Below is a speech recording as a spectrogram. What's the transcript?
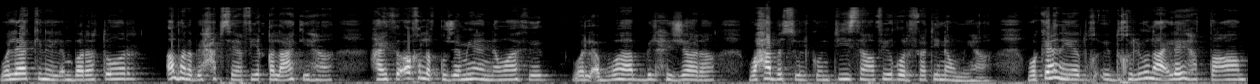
ولكن الإمبراطور أمر بحبسها في قلعتها حيث أغلقوا جميع النوافذ والأبواب بالحجارة وحبسوا الكونتيسة في غرفة نومها. وكان يدخلون إليها الطعام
